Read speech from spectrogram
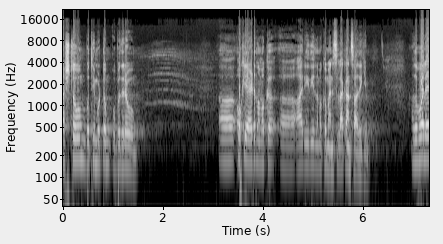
കഷ്ടവും ബുദ്ധിമുട്ടും ഉപദ്രവവും ഒക്കെ ആയിട്ട് നമുക്ക് ആ രീതിയിൽ നമുക്ക് മനസ്സിലാക്കാൻ സാധിക്കും. അതുപോലെ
